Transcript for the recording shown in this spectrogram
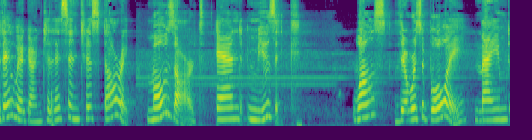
Today we're going to listen to a story Mozart and Music. Once there was a boy named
